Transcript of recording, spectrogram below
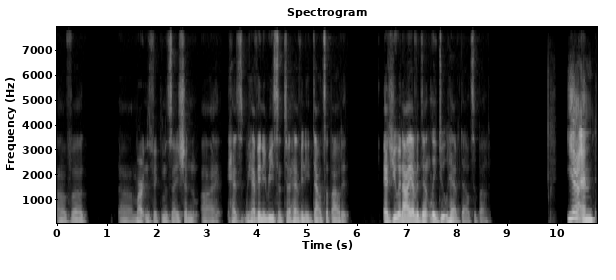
of uh, uh, Martin's victimization uh, has we have any reason to have any doubts about it, as you and I evidently do have doubts about it. Yeah, and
